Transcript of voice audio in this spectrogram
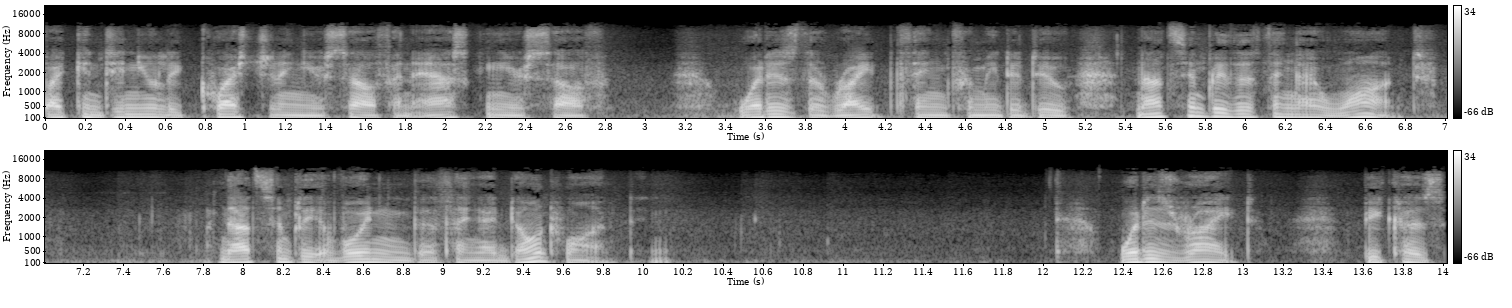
By continually questioning yourself and asking yourself, what is the right thing for me to do? Not simply the thing I want, not simply avoiding the thing I don't want. What is right? Because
